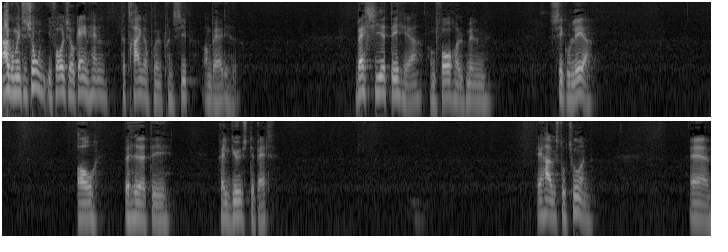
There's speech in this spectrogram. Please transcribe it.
Argumentation i forhold til organhandel, der trækker på et princip om værdighed. Hvad siger det her om forholdet mellem sekulær og, hvad hedder det, religiøs debat? Her har vi strukturen. Uh, man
